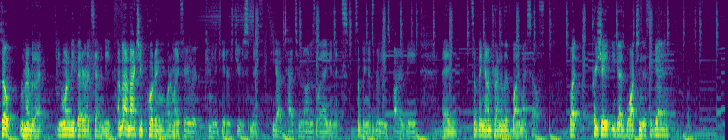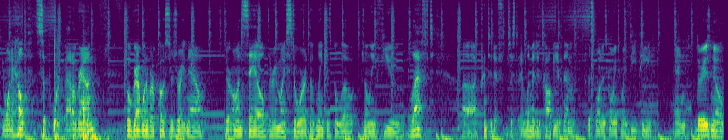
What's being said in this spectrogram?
So remember that you want to be better at 70. I'm, I'm, actually quoting one of my favorite communicators, Judah Smith. He got tattooed on his leg, and it's something that's really inspired me and something I'm trying to live by myself. But appreciate you guys watching this again. If you want to help support Battleground, go grab one of our posters right now. They're on sale. They're in my store. The link is below. There's only a few left. Uh, I printed a, just a limited copy of them. This one is going to my DP and there is no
